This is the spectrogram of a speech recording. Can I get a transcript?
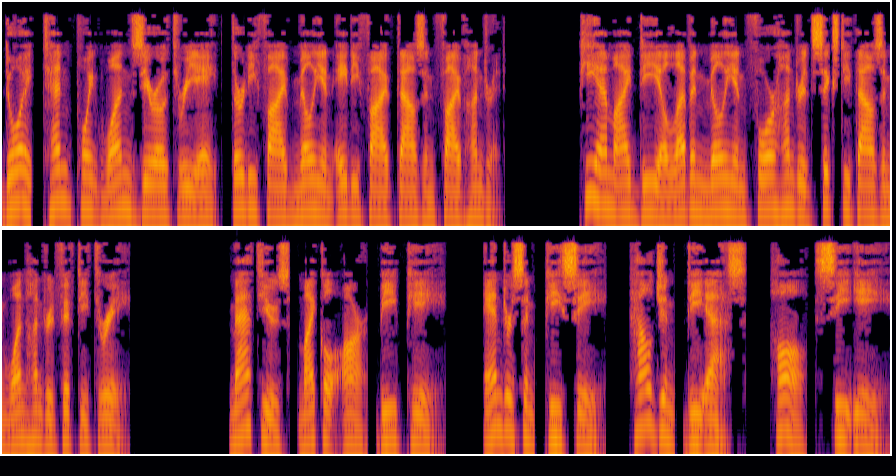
doi, 10.1038, 35085500. PMID 11460153. Matthews, Michael R., B.P. Anderson, P.C. Haljan, D.S. Hall, C.E.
